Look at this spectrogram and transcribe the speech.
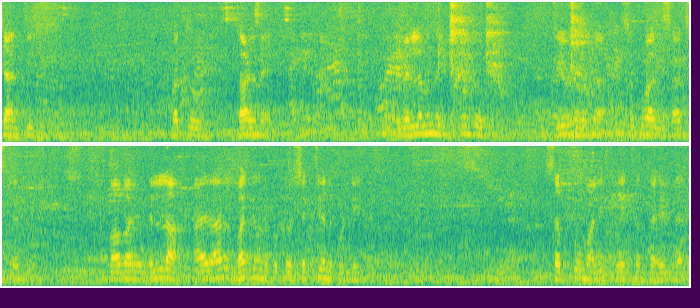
ಶಾಂತಿ ಮತ್ತು ತಾಳ್ಮೆ ಇವೆಲ್ಲವನ್ನು ಇಟ್ಟುಕೊಂಡು ಜೀವನವನ್ನು ಸುಖವಾಗಿ ಸಾಗಿಸಲೆಂದು ಬಾಬಾ ಇವರಿಗೆಲ್ಲ ಆಯ್ರಾರು ಭಾಗ್ಯವನ್ನು ಕೊಟ್ಟು ಶಕ್ತಿಯನ್ನು ಕೊಡಿ ಸಬ್ಕು ಮಾಲಿಕ್ ಏಕ್ ಅಂತ ಹೇಳಿದ್ದಾರೆ.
